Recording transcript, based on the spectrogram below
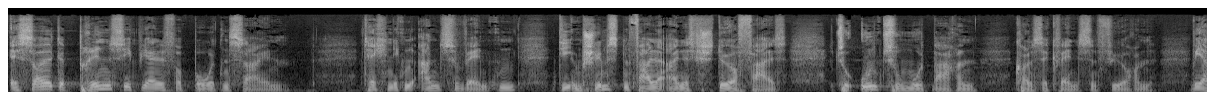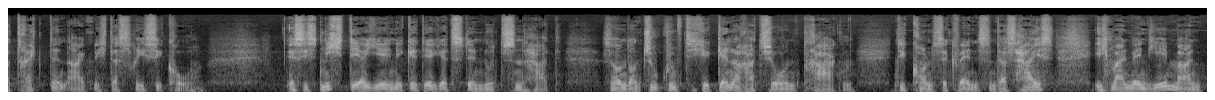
Es sollte prinzipiell verboten sein, Techniken anzuwenden, die im schlimmsten Falle eines Störfalls zu unzumutbaren Konsequenzen führen. Wer trägt denn eigentlich das Risiko? Es ist nicht derjenige, der jetzt den Nutzen hat, sondern zukünftige Generationen tragen die Konsequenzen. Das heißt, ich meine, wenn jemand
